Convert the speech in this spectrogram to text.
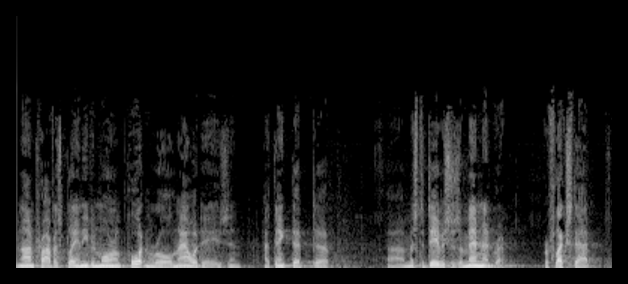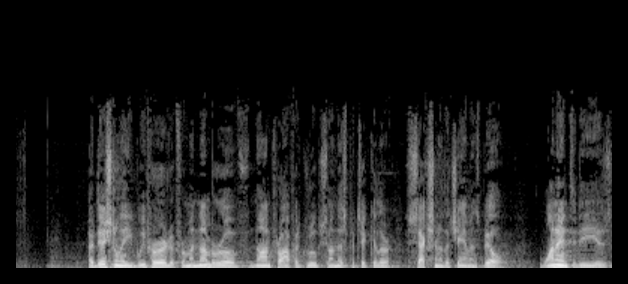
nonprofits play an even more important role nowadays. And I think that uh, uh, Mr. Davis's amendment re reflects that. Additionally, we've heard from a number of nonprofit groups on this particular section of the Chairman's bill. One entity is,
